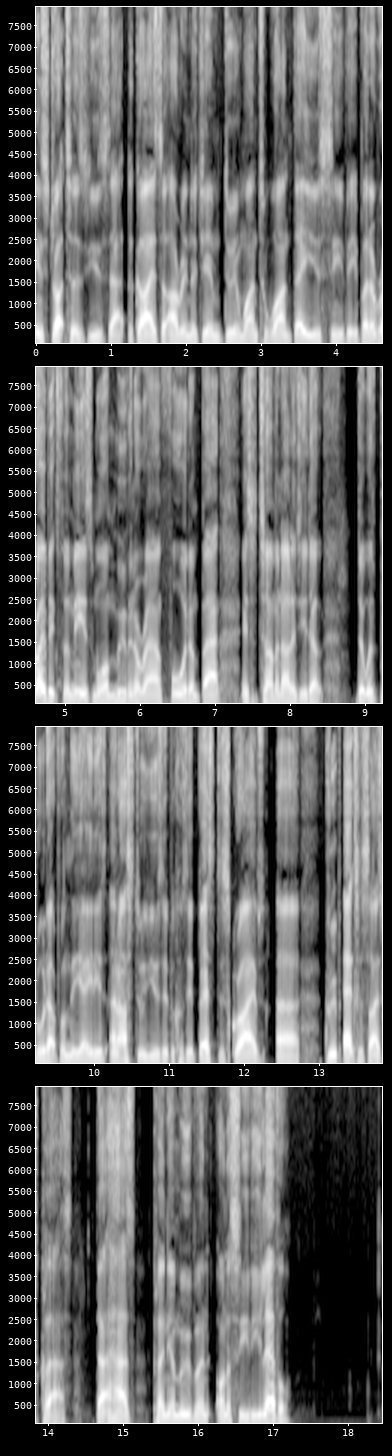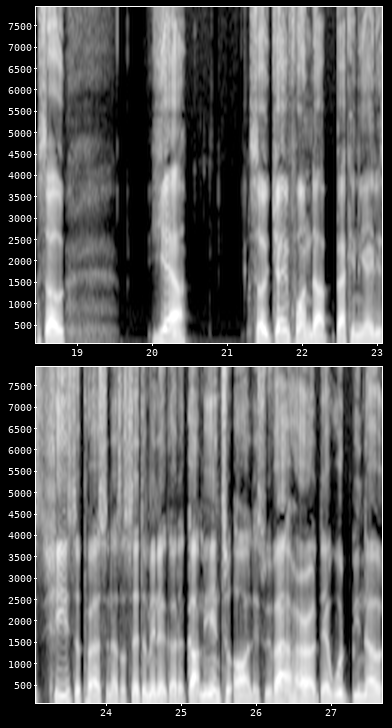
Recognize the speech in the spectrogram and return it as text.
instructors use that. The guys that are in the gym doing one to one, they use CV. But aerobics for me is more moving around forward and back. It's a terminology that that was brought up from the 80s, and I still use it because it best describes a group exercise class that has plenty of movement on a CV level. So, yeah, so Jane Fonda back in the 80s, she's the person, as I said a minute ago, that got me into all this. Without her, there would be no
